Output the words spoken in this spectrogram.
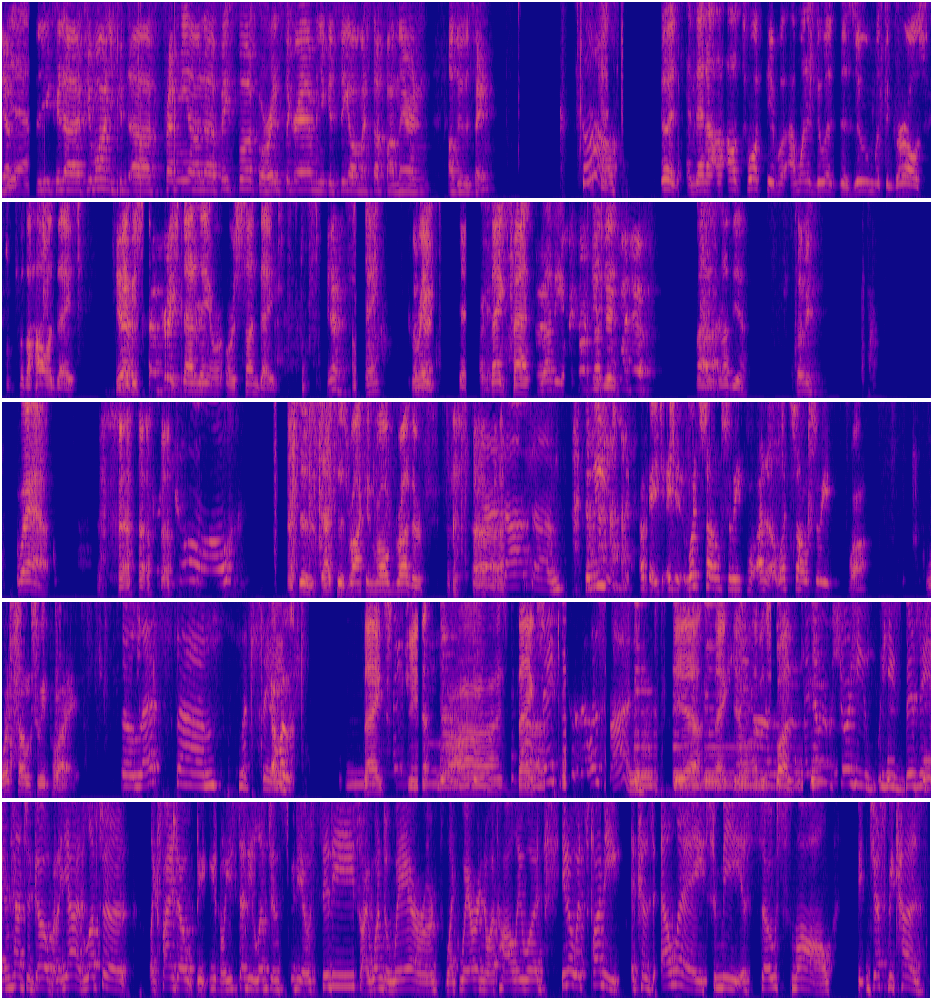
Yep. Yeah. So You could, uh, if you want, you could uh, friend me on uh, Facebook or Instagram, and you can see all my stuff on there, and I'll do the same. Cool. Good. And then I'll, I'll talk to you. But I want to do a, the Zoom with the girls for, for the holidays. Yeah, Maybe great. Saturday or, or Sunday. Yeah. Okay. Great. Okay. Okay. Thanks, Pat. Love you. Talk to you Love soon. you. Bye, Jeff. Bye. Bye. Love you. Love you. Well, Cool. that's his. That's his rock and roll brother. That's awesome. do we, okay, j- j- what song should we play? I don't know. What song should we, well, what song should we play? So let's um let's see. I'm Thanks, Gina. uh, Thanks. Thank you. That was fun. Yeah, thank you. That was fun. I know, I'm sure he he's busy and had to go, but yeah, I'd love to like find out. You know, you said he lived in Studio City, so I wonder where or like where in North Hollywood. You know, it's funny because LA to me is so small, just because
